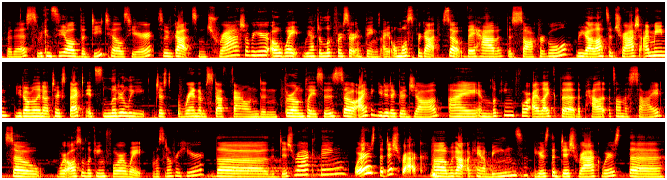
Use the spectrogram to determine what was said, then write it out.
for this. We can see all the details here. So we've got some trash over here. Oh wait, we have to look for certain things. I almost forgot. So they have the soccer goal. We got lots of trash. I mean, you don't really know what to expect. It's literally just random stuff found and thrown places. So I think you did a good job. I am looking for, I like the, the palette that's on the side. So we're also looking for, wait, was it over here? The the dish rack thing? Where's the dish rack? Uh, we got a can of beans. Here's the dish rack. Where's the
